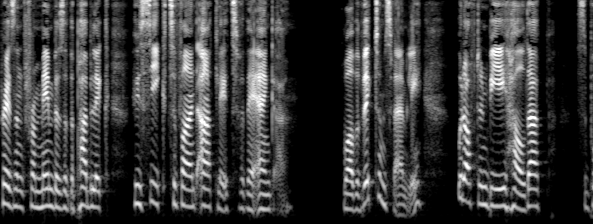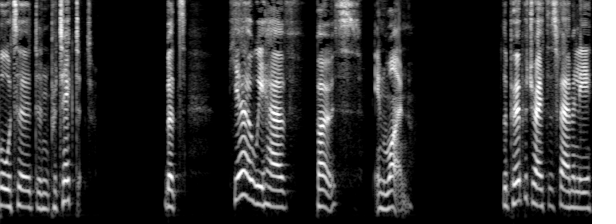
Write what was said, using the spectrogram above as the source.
present from members of the public who seek to find outlets for their anger. While the victim's family would often be held up, supported, and protected. But here we have both in one. The perpetrator's family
